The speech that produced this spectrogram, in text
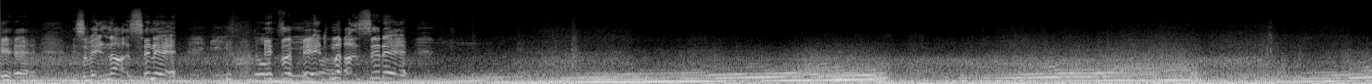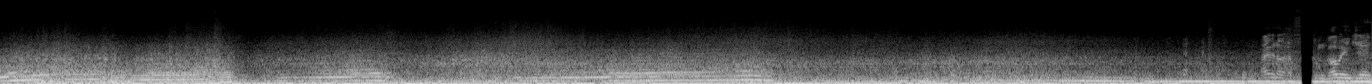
Yeah, it's a bit nuts, isn't it? It's a bit nuts, isn't it? I don't even know where the f I'm going, Jay.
